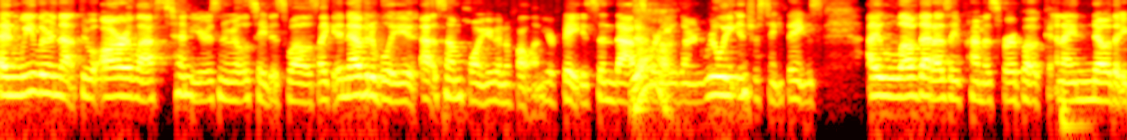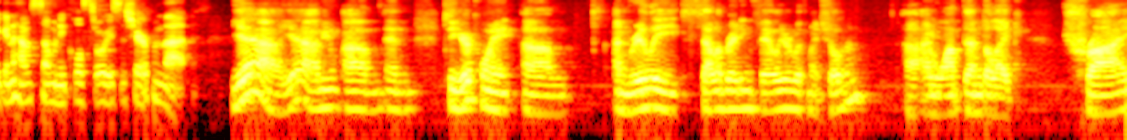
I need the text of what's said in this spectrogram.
And we learned that through our last 10 years in real estate as well. It's like inevitably at some point you're going to fall on your face. And that's yeah. where you learn really interesting things. I love that as a premise for a book. And I know that you're going to have so many cool stories to share from that. Yeah, yeah. I mean, um, and to your point, um, I'm really celebrating failure with my children. Uh, I want them to like try,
